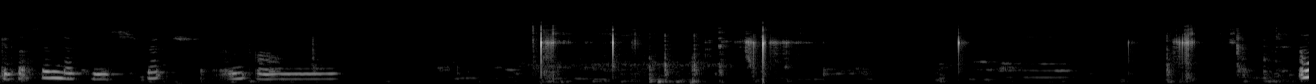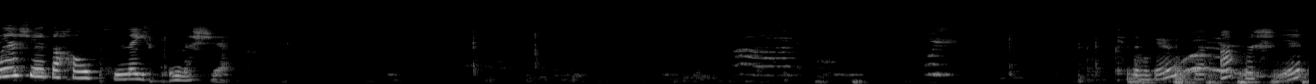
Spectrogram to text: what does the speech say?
Because that's in the construction. Um. I'm going to show you the whole place in the ship. Okay, there we go. We're at the ship.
